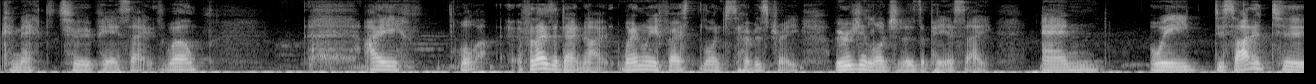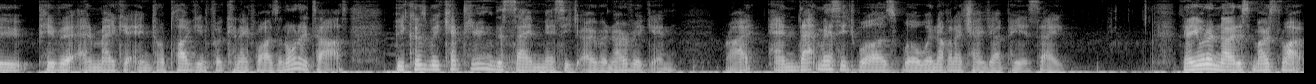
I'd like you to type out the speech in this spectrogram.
connect to PSAs? Well, I well, for those that don't know, when we first launched Service Tree, we originally launched it as a PSA, and we decided to pivot and make it into a plugin for ConnectWise and AutoTask because we kept hearing the same message over and over again, right? And that message was, well, we're not going to change our PSA. Now, you would have noticed most of my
